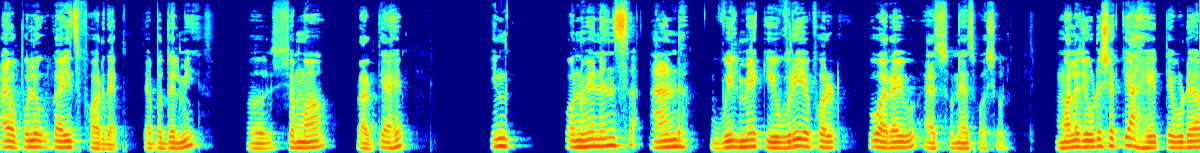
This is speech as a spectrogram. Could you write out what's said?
आय अपोलोगाईज फॉर दॅट त्याबद्दल मी क्षमा प्रार्थी आहे. Inconvenience and will make every effort to arrive as soon as possible मला जेवढं शक्य आहे तेवढ्या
